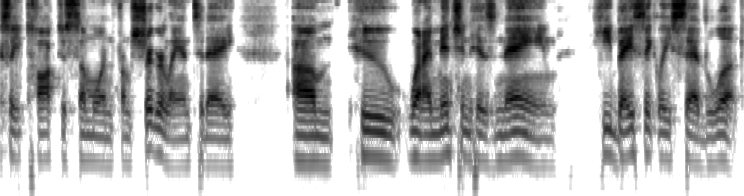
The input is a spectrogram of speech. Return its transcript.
actually talked to someone from Sugarland today um, who, when I mentioned his name, he basically said, Look,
